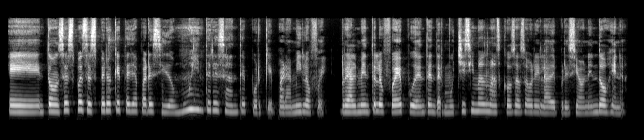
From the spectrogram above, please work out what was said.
Eh, entonces, pues espero que te haya parecido muy interesante porque para mí lo fue. Realmente lo fue, pude entender muchísimas más cosas sobre la depresión endógena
